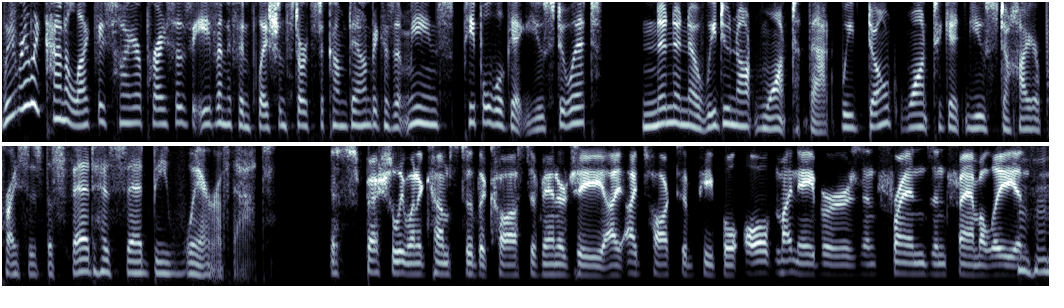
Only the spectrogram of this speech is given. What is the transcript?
we really kind of like these higher prices, even if inflation starts to come down, because it means people will get used to it. No, no, no. We do not want that. We don't want to get used to higher prices. The Fed has said beware of that. Especially when it comes to the cost of energy. I, I talk to people, all my neighbors and friends and family, and mm-hmm.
